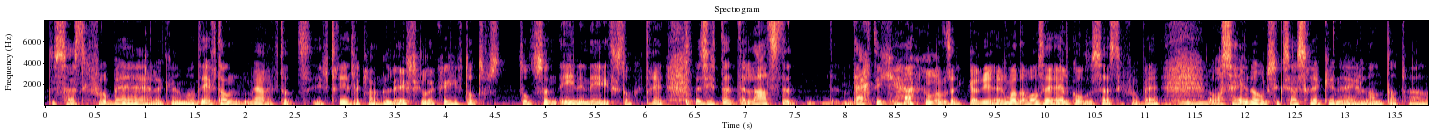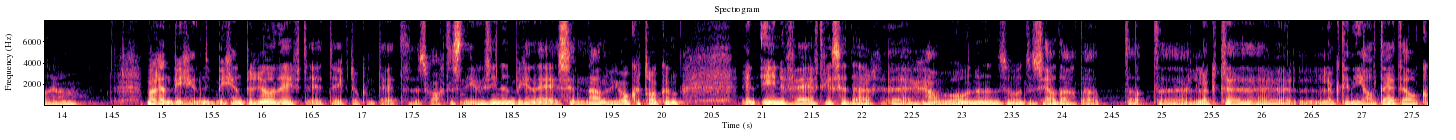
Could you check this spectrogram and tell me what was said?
de 60 voorbij. Eigenlijk, hè? Want hij heeft, dan, ja, heeft, dat, heeft redelijk lang geleefd gelukkig. heeft tot, tot zijn 91 opgetreden. Dus heeft het de laatste 30 jaar van zijn carrière, maar dan was hij eigenlijk al de 60 voorbij. Mm. was hij enorm succesrijk in eigen land, dat wel, ja. Maar in, begin, in de beginperiode heeft hij heeft ook een tijd zwarte sneeuw gezien. In het begin hij is hij naar New York getrokken. In 1951 is hij daar uh, gaan wonen en zo. Dus ja, dat, dat, uh, lukte, lukte niet altijd. Ook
